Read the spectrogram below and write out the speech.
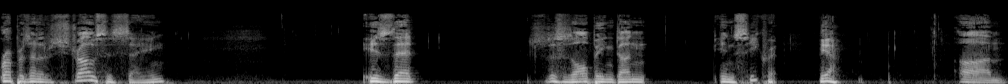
Representative Strauss is saying is that this is all being done in secret. yeah, Um,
